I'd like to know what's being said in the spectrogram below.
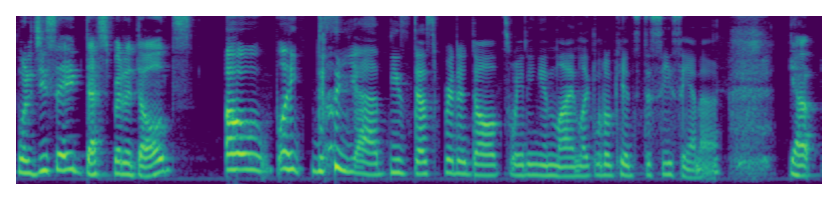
What did you say? Desperate adults? "Oh, like yeah, these desperate adults waiting in line like little kids to see Santa." Yep.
